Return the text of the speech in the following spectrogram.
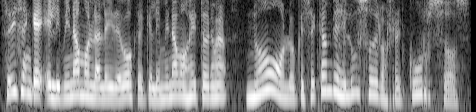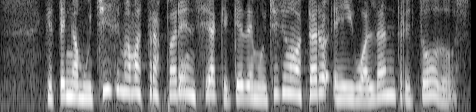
Se dicen que eliminamos la ley de bosque, que eliminamos esto, no, lo que se cambia es el uso de los recursos, que tenga muchísima más transparencia, que quede muchísimo más claro e igualdad entre todos.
